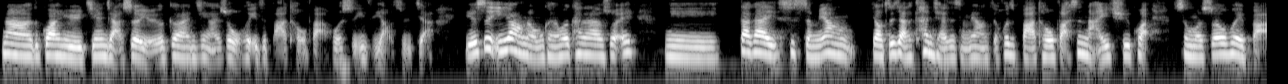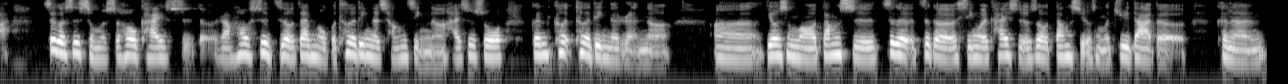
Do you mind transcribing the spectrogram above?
那关于今天假设有一个个案进来说，我会一直拔头发或是一直咬指甲，也是一样的。我们可能会看到说，哎，你大概是什么样咬指甲看起来是什么样子，或者拔头发是哪一区块，什么时候会拔，这个是什么时候开始的？然后是只有在某个特定的场景呢，还是说跟特特定的人呢？呃，有什么当时这个这个行为开始的时候，当时有什么巨大的可能？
